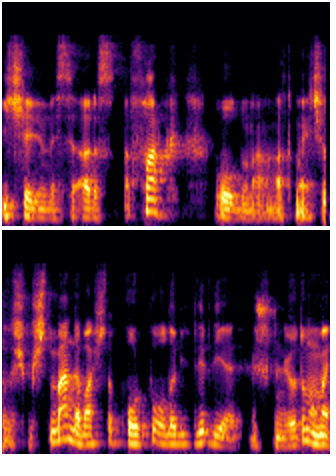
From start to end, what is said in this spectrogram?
içerilmesi arasında fark olduğunu anlatmaya çalışmıştım. Ben de başta korku olabilir diye düşünüyordum ama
